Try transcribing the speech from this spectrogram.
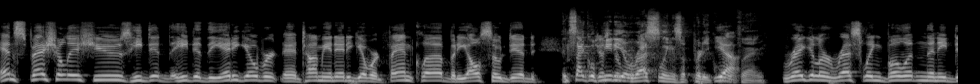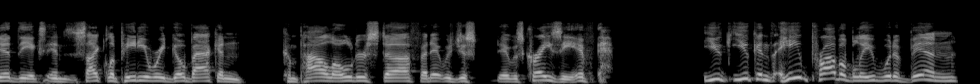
And special issues. He did. He did the Eddie Gilbert, uh, Tommy and Eddie Gilbert fan club, but he also did Encyclopedia a, Wrestling is a pretty cool yeah, thing. Regular wrestling bulletin. Then he did the encyclopedia where he'd go back and compile older stuff, and it was just it was crazy. If you you can, he probably would have been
